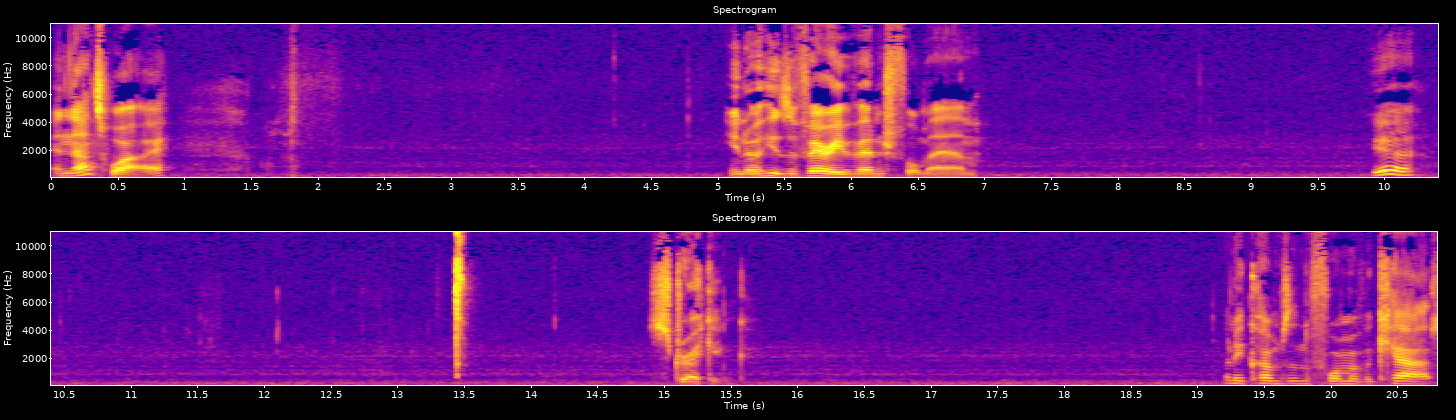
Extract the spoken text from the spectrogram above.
And that's why, you know, he's a very vengeful man. Yeah. Striking. When he comes in the form of a cat.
